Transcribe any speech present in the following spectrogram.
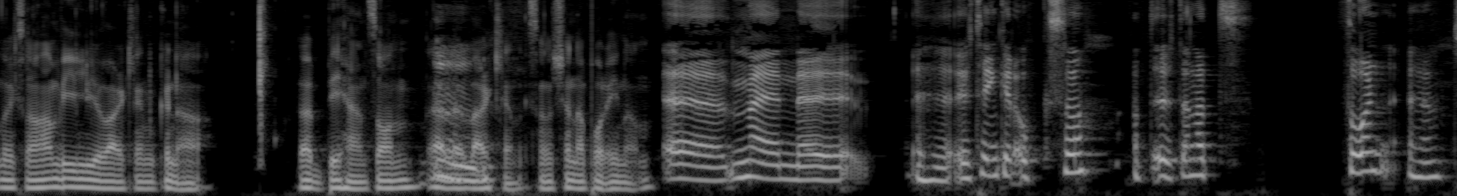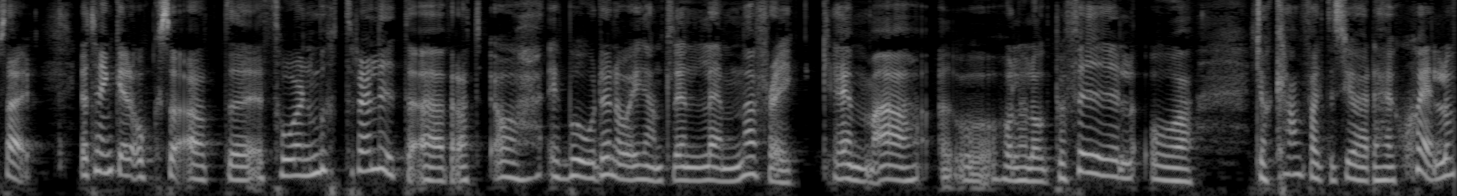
Liksom, han vill ju verkligen kunna uh, be hands-on, eller Mm. verkligen liksom, känna på det innan. Men jag tänker också att utan att Thorn, eh, så här, jag tänker också att eh, Thorn muttrar lite över att ja, jag borde nog egentligen lämna Frake hemma och hålla låg profil och jag kan faktiskt göra det här själv.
